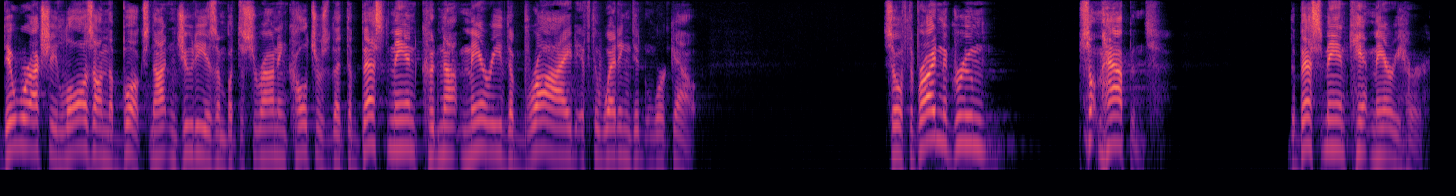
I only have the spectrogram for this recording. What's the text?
there were actually laws on the books, not in Judaism, but the surrounding cultures, that the best man could not marry the bride if the wedding didn't work out? So if the bride and the groom, something happened, the best man can't marry her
